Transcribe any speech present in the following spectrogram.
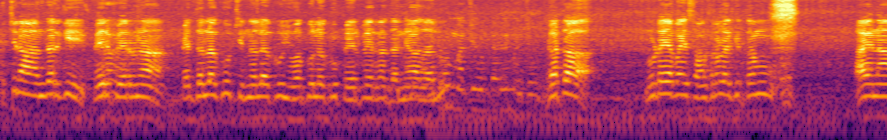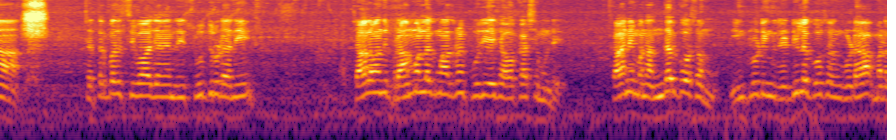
వచ్చిన అందరికి పేరు పేరున పెద్దలకు చిన్నలకు యువకులకు పేరు పేరున ధన్యవాదాలు. గత నూట యాభై సంవత్సరాల క్రితం ఆయన ఛత్రపతి శివాజీ అనేది శూద్రుడని చాలామంది బ్రాహ్మణులకు మాత్రమే పూజ చేసే అవకాశం ఉండే. కానీ మన అందరి కోసం ఇంక్లూడింగ్ రెడ్డిల కోసం కూడా మన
